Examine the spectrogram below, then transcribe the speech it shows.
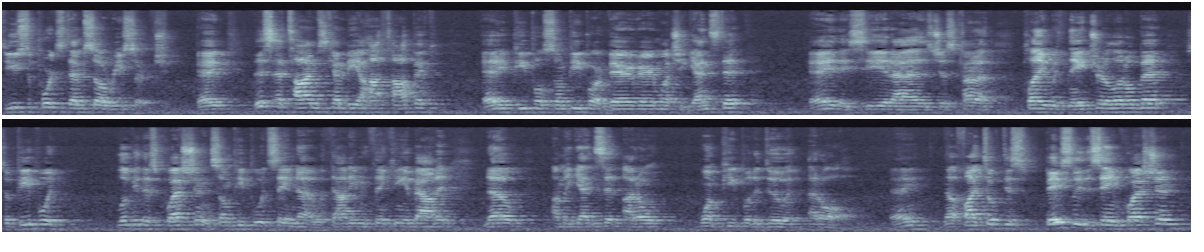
Do you support stem cell research? Okay, this at times can be a hot topic. Okay, people, some people are very, very much against it. Okay, they see it as just kind of playing with nature a little bit. So people would look at this question, and some people would say no without even thinking about it. No, I'm against it. I don't want people to do it at all. Okay. Now, if I took this basically the same question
